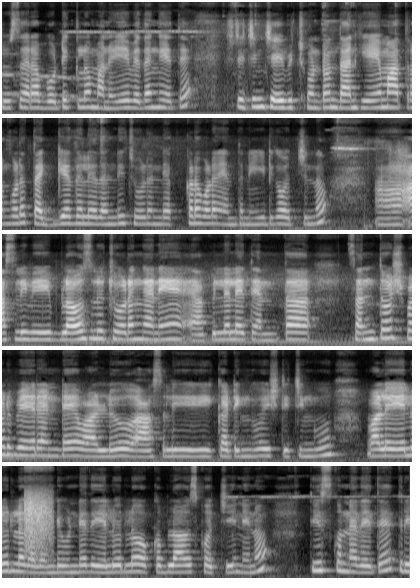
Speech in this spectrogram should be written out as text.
చూసారా? బొటిక్లో మనం ఏ విధంగా అయితే స్టిచ్చింగ్ చేయించుకుంటాం. దానికి ఏ మాత్రం కూడా తగ్గేదే లేదండి. చూడండి ఎక్కడ కూడా ఎంత నీట్గా వచ్చిందో. అసలు ఇవి బ్లౌజులు చూడంగానే ఆ పిల్లలు ఎంత సంతోషపడిపోయారంటే వాళ్ళు అసలు ఈ కటింగు ఈ స్టిచ్చింగు వాళ్ళు ఏలూరులో కదండి ఉండేది. ఏలూరులో ఒక బ్లౌజ్కి వచ్చి నేను తీసుకున్నదైతే త్రీ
